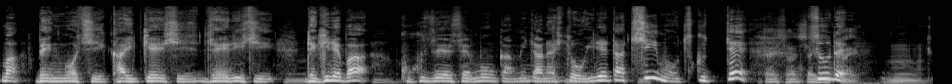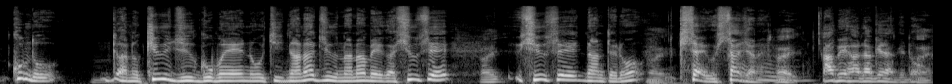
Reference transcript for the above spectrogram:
まあ、弁護士会計士税理士できれば国税専門官みたいな人を入れたチームを作って第三者委それで今度あの95名のうち77名が修正、はい。修正なんての、はい。記載をしたじゃない、はい。安倍派だけだけど、はい。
